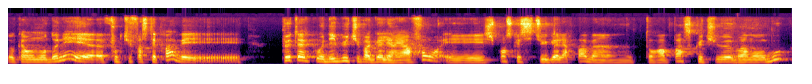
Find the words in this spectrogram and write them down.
Donc, à un moment donné, il euh, faut que tu fasses tes preuves et peut-être qu'au début, tu vas galérer à fond. Et je pense que si tu ne galères pas, ben, tu n'auras pas ce que tu veux vraiment au bout.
